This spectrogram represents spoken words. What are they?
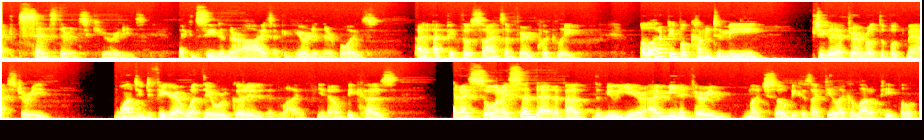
I can sense their insecurities. I can see it in their eyes. I can hear it in their voice. I, I pick those signs up very quickly. A lot of people come to me, particularly after I wrote the book Mastery, wanting to figure out what they were good at in life, you know, because and I so when I said that about the new year, I mean it very much so because I feel like a lot of people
